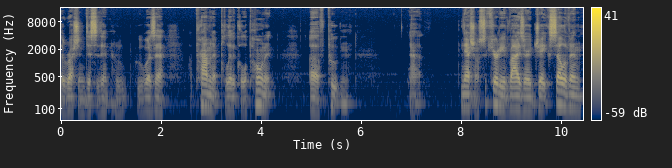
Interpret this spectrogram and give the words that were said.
the Russian dissident who, who was a, a prominent political opponent of Putin. Uh, National Security Advisor Jake Sullivan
